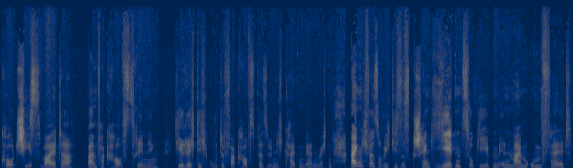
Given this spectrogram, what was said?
Coaches weiter beim Verkaufstraining, die richtig gute Verkaufspersönlichkeiten werden möchten. Eigentlich versuche ich dieses Geschenk jedem zu geben in meinem Umfeld,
